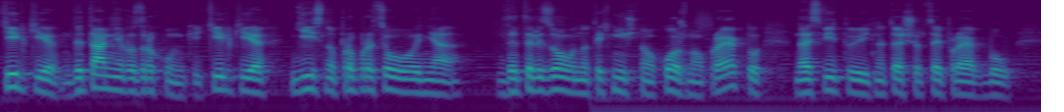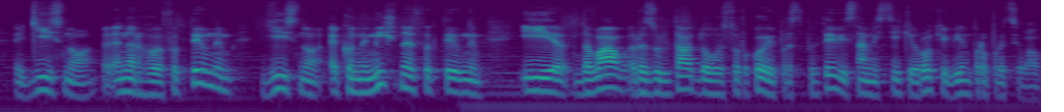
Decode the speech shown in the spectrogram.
Тільки детальні розрахунки, тільки дійсно пропрацьовування деталізовано технічного кожного проєкту дасть відповідь на те, щоб цей проєкт був дійсно енергоефективним, дійсно економічно ефективним і давав результат довгостроковій перспективі. Саме стільки років він пропрацював.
